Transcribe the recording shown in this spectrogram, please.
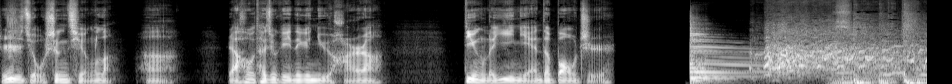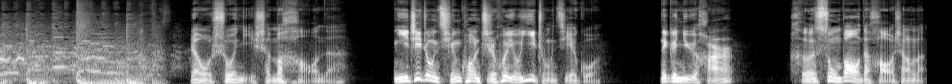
日久生情了啊。然后他就给那个女孩啊订了一年的报纸，让我说你什么好呢？你这种情况只会有一种结果，那个女孩和送报的好上了。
